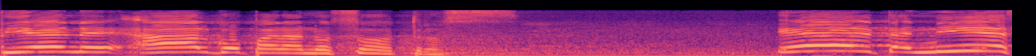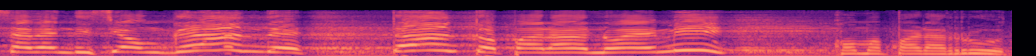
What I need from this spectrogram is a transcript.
tiene algo para nosotros. Él tenía esa bendición grande, tanto para Noemí como para Ruth.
